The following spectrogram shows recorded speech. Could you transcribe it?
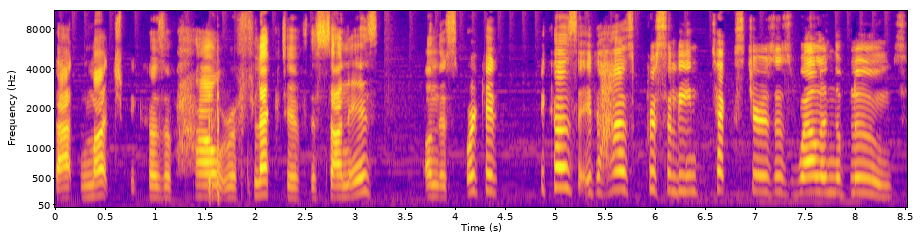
that much because of how reflective the sun is on this orchid because it has crystalline textures as well in the blooms.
